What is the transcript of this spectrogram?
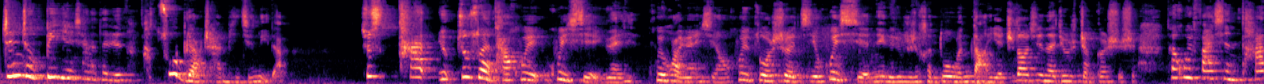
真正毕业下来的人，他做不了产品经理的。就是他有，就算他会会写原绘画原型，会做设计，会写那个就是很多文档，也知道现在就是整个实施，他会发现他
